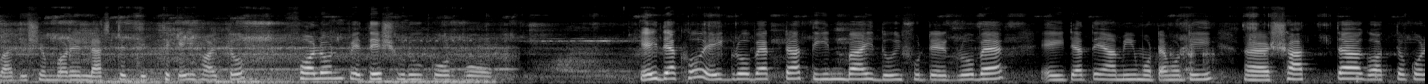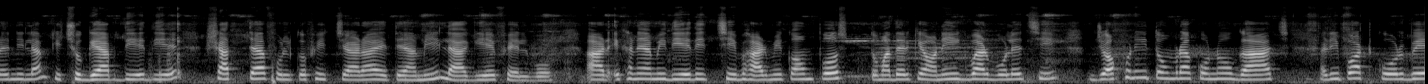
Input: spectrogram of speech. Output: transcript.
বা ডিসেম্বরের লাস্টের দিক থেকেই হয়তো ফলন পেতে শুরু করব। এই দেখো, এই গ্রো ব্যাগটা তিন বাই দুই ফুটের গ্রো ব্যাগ এইটাতে আমি মোটামুটি সাতটা গর্ত করে নিলাম, কিছু গ্যাপ দিয়ে দিয়ে সাতটা ফুলকপির চারা এতে আমি লাগিয়ে ফেলব। আর এখানে আমি দিয়ে দিচ্ছি ভার্মি কম্পোস্ট তোমাদেরকে অনেকবার বলেছি, যখনই তোমরা কোনো গাছ রিপোর্ট করবে,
